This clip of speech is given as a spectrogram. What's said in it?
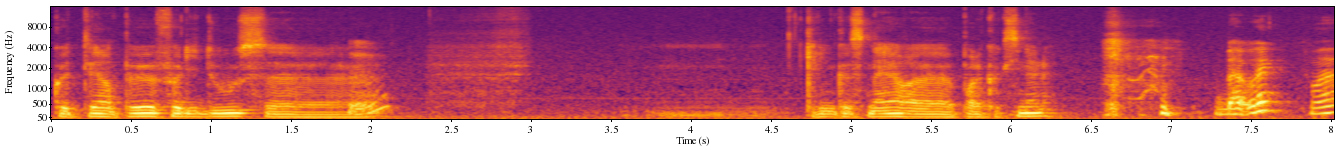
Côté un peu folie douce. Mm. Kevin Costner pour la coccinelle. Bah ouais. Ouais,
